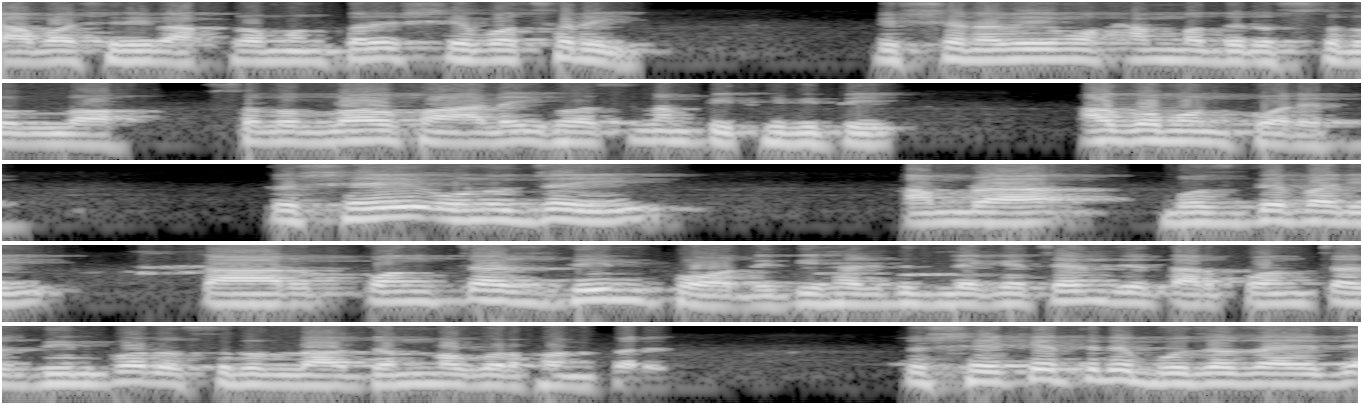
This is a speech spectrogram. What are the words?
কাবা শরীফ আক্রমণ করে, সে বছরেই বিশ্বনবী মোহাম্মদ রসুল্লাহ সাল্লাহ আলী আসলাম পৃথিবীতে আগমন করেন। তো সেই অনুযায়ী আমরা বুঝতে পারি, তার পঞ্চাশ দিন পর ইতিহাসবিদ লিখেছেন যে তার পঞ্চাশ দিন পর রসুল্লাহ জন্মগ্রহণ করেন। তো সেক্ষেত্রে বোঝা যায় যে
